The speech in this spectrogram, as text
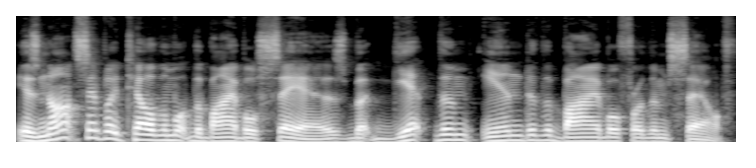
is not simply tell them what the Bible says, but get them into the Bible for themselves.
